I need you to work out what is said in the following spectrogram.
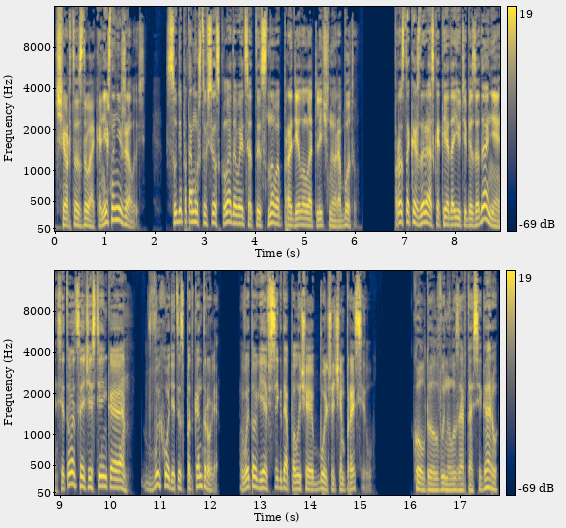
«Черта с два, конечно, не жалуюсь. Судя по тому, что все складывается, ты снова проделал отличную работу. Просто каждый раз, как я даю тебе задание, ситуация частенько выходит из-под контроля. В итоге я всегда получаю больше, чем просил». Колдуэлл вынул изо рта сигару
